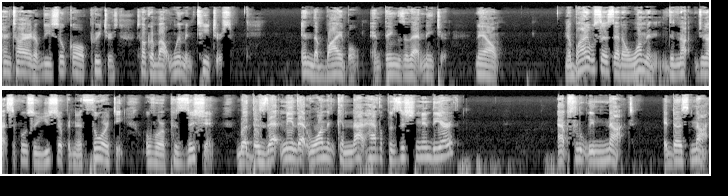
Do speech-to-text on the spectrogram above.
and tired of these so-called preachers talking about women teachers in the Bible and things of that nature. Now, the Bible says that a woman did not do not supposed to usurp an authority over a position. But does that mean that woman cannot have a position in the earth? Absolutely not. It does not.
